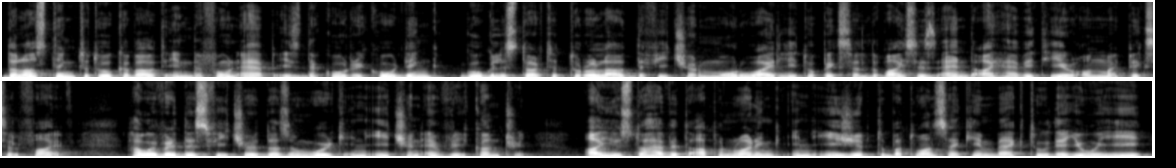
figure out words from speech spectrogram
The last thing to talk about in the phone app is the call recording. Google started to roll out the feature more widely to Pixel devices and I have it here on my Pixel 5. However, this feature doesn't work in each and every country. I used to have it up and running in Egypt, but once I came back to the UAE,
